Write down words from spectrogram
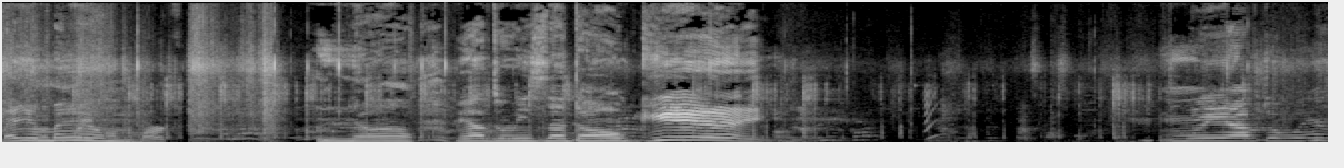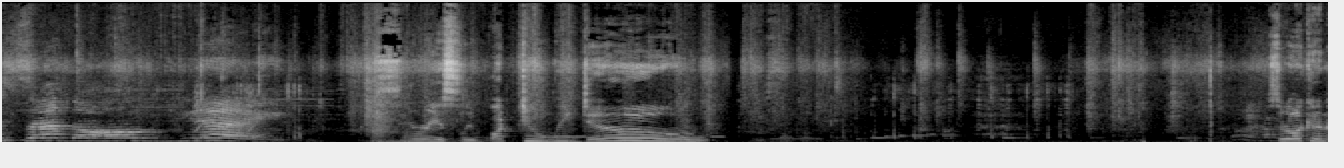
Bam, right on the mark. No, we have to reset the whole game. We have to reset the whole game. Seriously, what do we do? there like an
